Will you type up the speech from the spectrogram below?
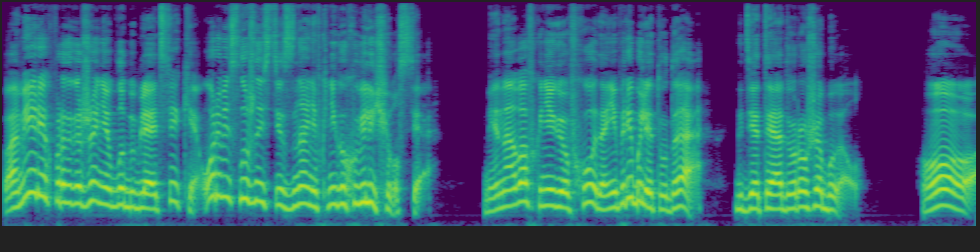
По мере их продвижения вглубь библиотеки, уровень сложности знаний в книгах увеличивался. Миновав книгу входа, они прибыли туда, где Теодор уже был. О!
